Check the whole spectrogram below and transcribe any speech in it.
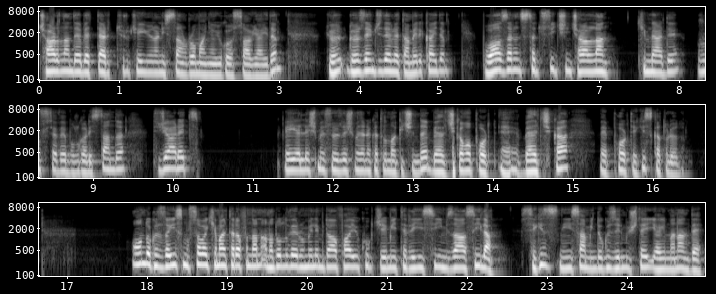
çağrılan devletler Türkiye, Yunanistan, Romanya, Yugoslavya'ydı. Gö gözlemci devlet Amerika'ydı. Boğazların statüsü için çağrılan kimlerdi? Rusya ve Bulgaristan'dı. Ticaret ve yerleşme sözleşmelerine katılmak için de Belçika ve, Port e, Belçika ve Portekiz katılıyordu. 19'dayız Mustafa Kemal tarafından Anadolu ve Rumeli Müdafaa Hukuk Cemiyeti reisi imzasıyla 8 Nisan 1923'te yayınlanan ve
